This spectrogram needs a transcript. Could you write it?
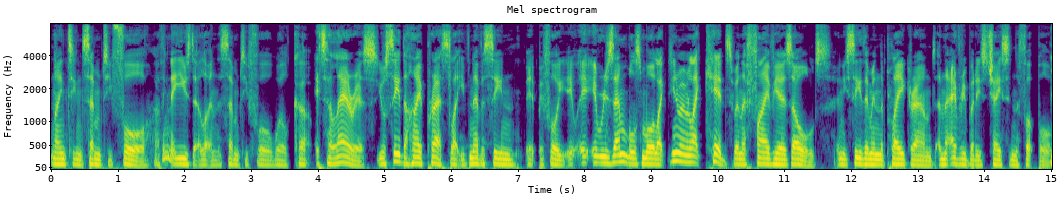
1974. I think they used it a lot in the 74 World Cup. It's hilarious. You'll see the high press like you've never seen it before. It, it, it resembles more like, you remember like kids when they're five years old and you see them in the playground and everybody's chasing the football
